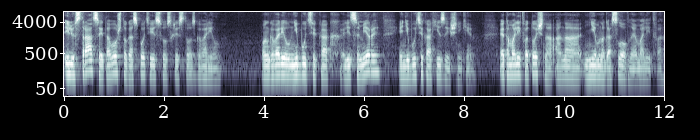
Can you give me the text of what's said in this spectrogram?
иллюстрацией того, что Господь Иисус Христос говорил. Он говорил, не будьте как лицемеры и не будьте как язычники. Эта молитва точно, она не многословная молитва.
